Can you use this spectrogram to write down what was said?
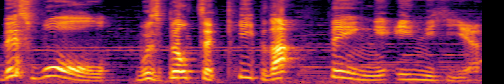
this wall was built to keep that thing in here.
